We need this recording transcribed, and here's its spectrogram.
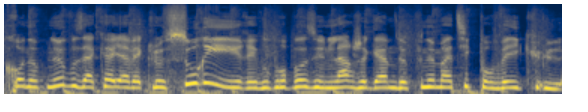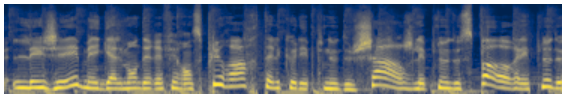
Chronopneu vous accueille avec le sourire et vous propose une large gamme de pneumatiques pour véhicules légers, mais également des références plus rares telles que les pneus de charge, les pneus de sport et les pneus de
